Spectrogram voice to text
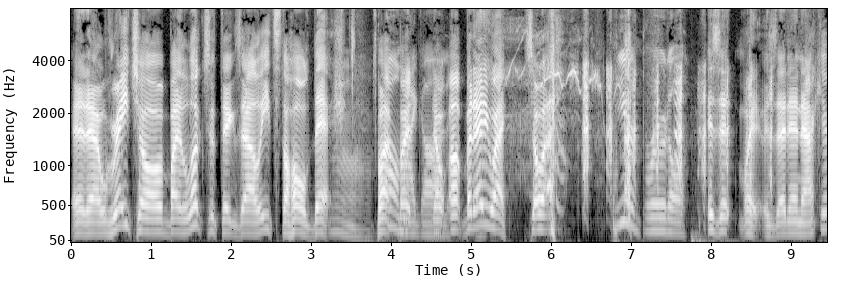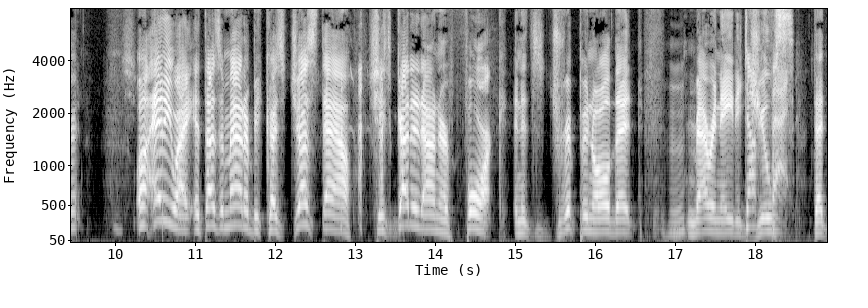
And uh, Rachel, by the looks of things, Al eats the whole dish. But, Oh, but, my God. No, uh, but anyway, so uh, You're brutal. is it? Wait, is that inaccurate? Well, anyway, it doesn't matter because just now she's got it on her fork and it's dripping all that mm-hmm. marinated Duck juice, fat. that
